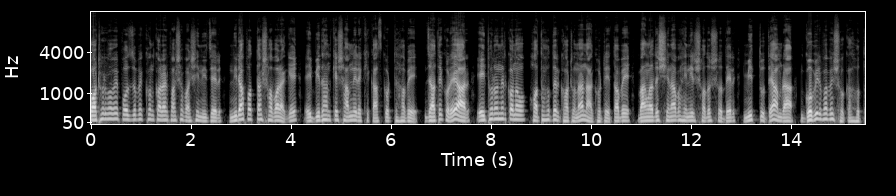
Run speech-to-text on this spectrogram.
কঠোরভাবে পর্যবেক্ষণ করার পাশাপাশি নিজের নিরাপত্তা সবার আগে এই বিধানকে সামনে রেখে কাজ করতে হবে, যাতে করে আর এই ধরনের কোনো হতাহতের ঘটনা না ঘটে। তবে বাংলাদেশ সেনাবাহিনীর সদস্যদের মৃত্যুতে আমরা গভীরভাবে শোকাহত।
